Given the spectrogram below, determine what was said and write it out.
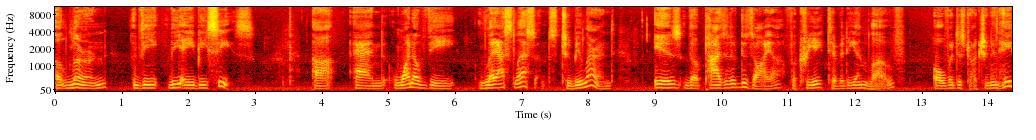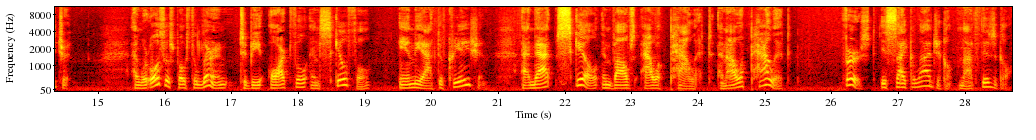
uh, learn the, the ABCs. Uh, and one of the last lessons to be learned is the positive desire for creativity and love over destruction and hatred. And we're also supposed to learn to be artful and skillful in the act of creation. And that skill involves our palate. And our palate, first, is psychological, not physical.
